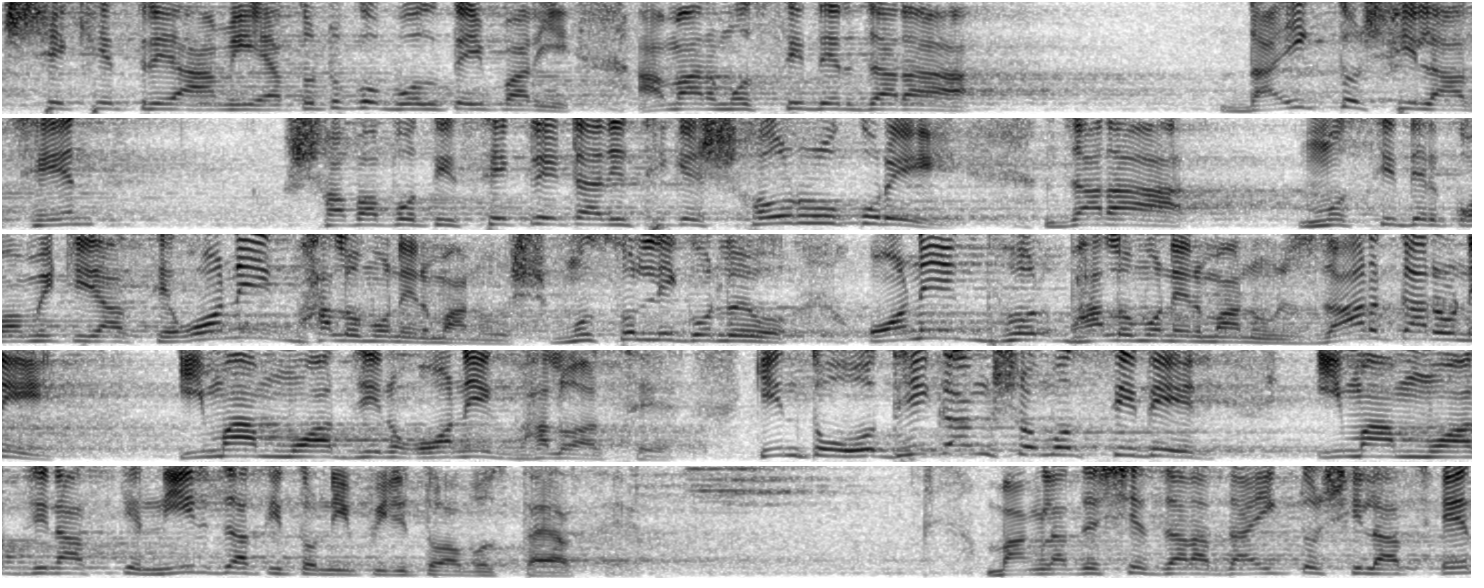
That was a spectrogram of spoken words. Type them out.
সেক্ষেত্রে আমি এতটুকু বলতেই পারি, আমার মসজিদের যারা দায়িত্বশীল আছেন, সভাপতি, সেক্রেটারি থেকে শুরু করে যারা মসজিদের কমিটির আছে, অনেক ভালো মনের মানুষ মুসল্লিগুলো অনেক ভালো মনের মানুষ, যার কারণে ইমাম মুয়াজ্জিন অনেক ভালো আছে। কিন্তু অধিকাংশ মসজিদের ইমাম মুয়াজ্জিন আজকে নির্যাতিত, নিপীড়িত অবস্থায় আছে। বাংলাদেশে যারা দায়িত্বশীল আছেন,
